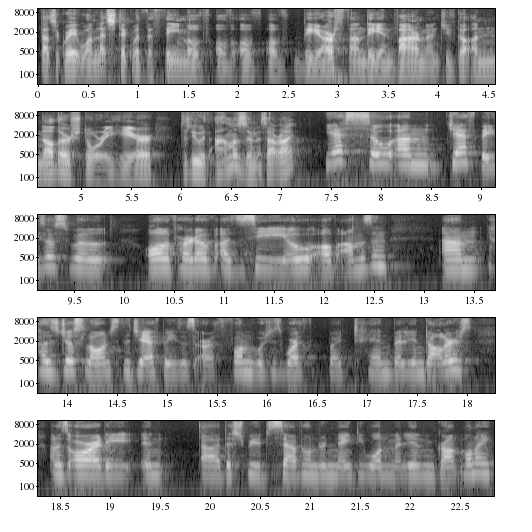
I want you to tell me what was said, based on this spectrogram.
that's a great one. Let's stick with the theme of, of, of, of the earth and the environment. You've got another story here to do with Amazon, is that right? Yes, so um, Jeff Bezos, will all have heard of as the CEO of Amazon, um, has just launched the Jeff Bezos Earth Fund, which is worth about $10 billion and has already in, uh, distributed 791 million in grant money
